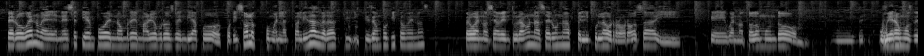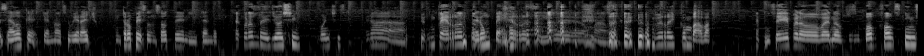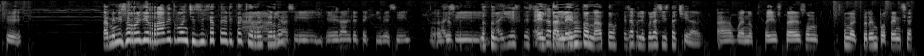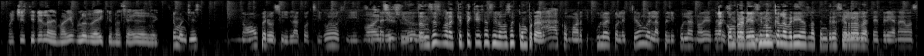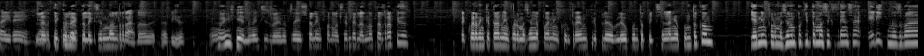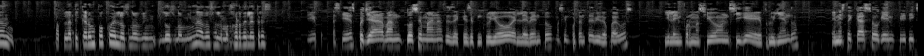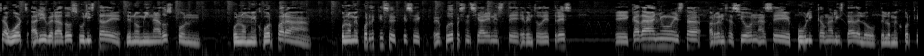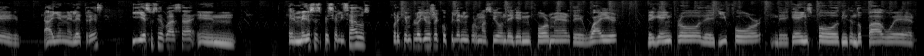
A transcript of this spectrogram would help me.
Pero bueno, en ese tiempo el nombre de Mario Bros vendía por, por sí solo, como en la actualidad, ¿verdad? Y y quizá un poquito menos. Pero bueno, se aventuraron a hacer una película horrorosa y que, bueno, todo mundo mm, hubiéramos deseado que, que no se hubiera hecho. Un tropezonzote de Nintendo. ¿Te acuerdas de Yoshi, Monchis? Era, Un perro, ¿no? era un perro, sí, güey, no mames. un perro ahí con baba. Sí, pero bueno, pues Bob Hoskins que... También hizo Roger Rabbit, Monchis, fíjate ahorita que Ah, recuerdo. mira, sí, era el detective, sí. Ahí sí, ahí es, es- El esa talento película- nato. esa película sí está chida. güey. Ah, bueno, pues ahí está, es un, es un actor en potencia. Monchis tiene la de Mario Blu-ray que no se haga, güey. Sí, Monchis. No, pero si la consigo, sí, sí estaría chido. güey. entonces, ¿para qué te quejas si lo vas a comprar? Ah, como artículo de colección, güey, la película no deja de la ser comprarías y horrible, nunca la verías, la tendrías Sí, cerrada. la tendría nada más ahí de... de El artículo de colección más raro de la vida. Muy bien, Monchis. Bueno, pues ahí está la información de las notas rápidas. Recuerden que toda la información la pueden encontrar en www.pixelania.com. Y en información un poquito más extensa, Eric nos va a platicar un poco de los, novi- los nominados, a lo mejor del E3. Sí, así es, pues ya van dos semanas desde que se concluyó el evento más importante de videojuegos y la información sigue fluyendo. En este caso, Game Critics Awards ha liberado su lista de, de nominados con, con lo mejor para, con lo mejor de que se, que se eh, pudo presenciar en este evento de E3. Eh, cada año esta organización hace pública una lista de lo, de lo mejor que hay en el E3 y eso se basa en, en medios especializados. Por ejemplo, ellos recopilan información de Game Informer, de Wire, de GamePro, de G4, de GameSpot, Nintendo Power,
